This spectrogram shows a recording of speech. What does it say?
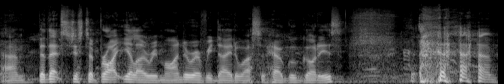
um, but that's just a bright yellow reminder every day to us of how good God is.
